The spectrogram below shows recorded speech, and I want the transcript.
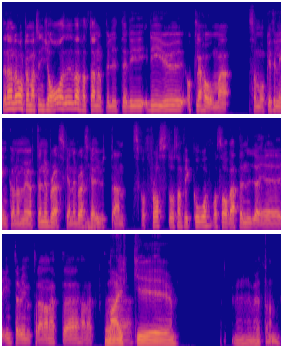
Den andra 18-matchen jag fall stannar upp vid lite, det, det är ju Oklahoma som åker till Lincoln och möter Nebraska. Nebraska Mm. utan Scott Frost då som fick gå. Vad sa vi att den nya eh, interimtränaren hette? Han hette... Mikey, eh, vad heter han?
